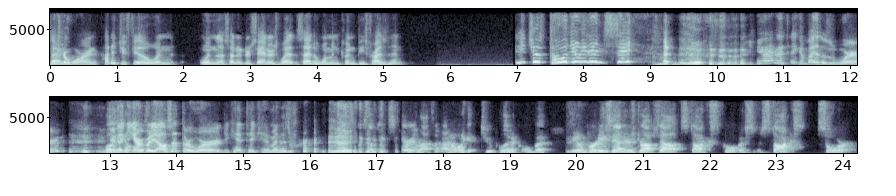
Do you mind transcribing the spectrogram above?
Senator Warren, how did you feel when when uh, Senator Sanders went, said a woman couldn't be president? He just told you he didn't say it. You're not gonna take him by his word. Well, You're you taking know- everybody else at their word. You can't take him at his word. I said something scary last night. I don't want to get too political, but you know, Bernie Sanders drops out, stocks score, stocks soar.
